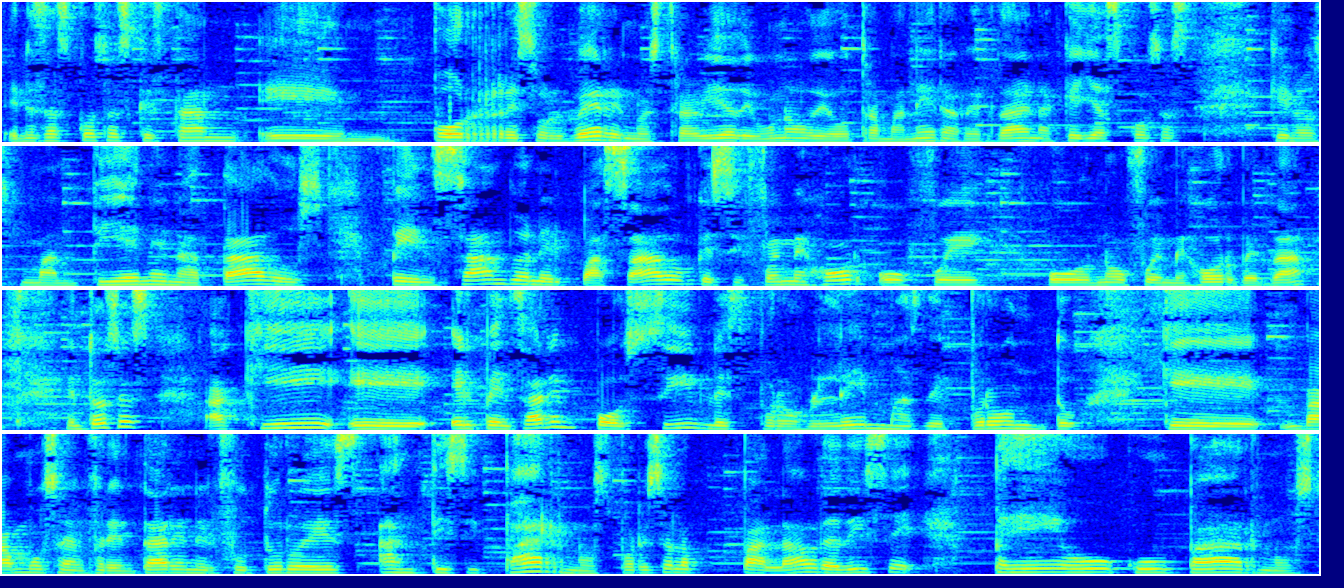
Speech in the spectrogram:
En esas cosas que están eh, por resolver en nuestra vida de una o de otra manera, ¿verdad? En aquellas cosas que nos mantienen atados, pensando en el pasado, que si fue mejor o fue o no fue mejor, ¿verdad? Entonces aquí eh, el pensar en posibles problemas de pronto que vamos a enfrentar en el futuro es anticiparnos, por eso la palabra dice preocuparnos,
